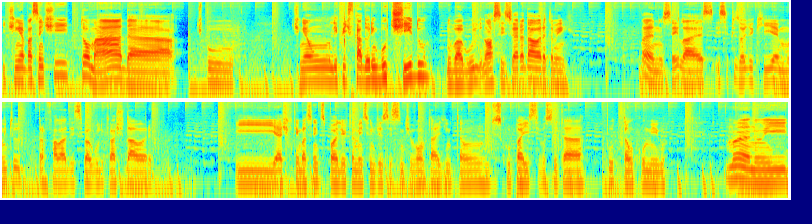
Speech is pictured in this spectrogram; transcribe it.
E tinha bastante tomada, tipo. Tinha um liquidificador embutido no bagulho. Nossa, isso era da hora também. Mano, sei lá, esse episódio aqui é muito para falar desse bagulho que eu acho da hora. E acho que tem bastante spoiler também se um dia você sentir vontade, então desculpa aí se você tá putão comigo. Mano, e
